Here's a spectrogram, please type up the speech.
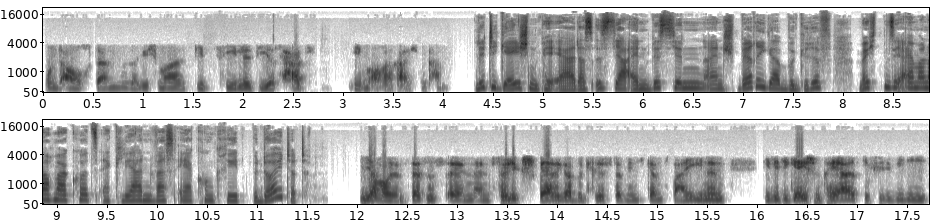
und auch dann, sage ich mal, die Ziele, die es hat, eben auch erreichen kann. Litigation PR, das ist ja ein bisschen ein sperriger Begriff. Möchten Sie einmal noch mal kurz erklären, was er konkret bedeutet? Jawohl, das ist ein, ein völlig sperriger Begriff, da bin ich ganz bei Ihnen. Die Litigation PR ist so viel wie die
